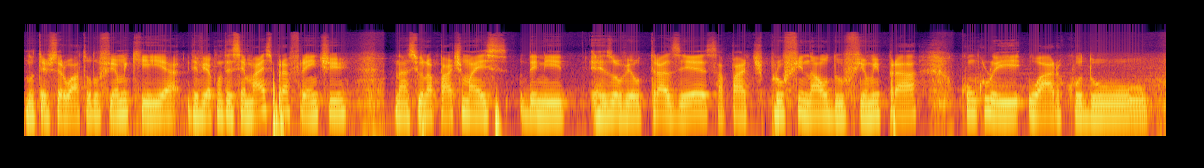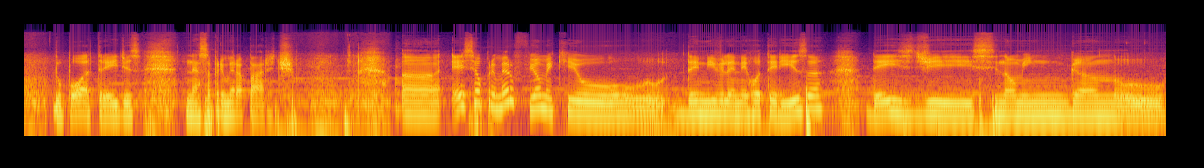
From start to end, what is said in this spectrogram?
no terceiro ato do filme que devia acontecer mais para frente na segunda parte, mas o Denis resolveu trazer essa parte pro final do filme para concluir o arco do, do Paul Atreides nessa primeira parte. Uh, esse é o primeiro filme que o Denis Villeneuve roteiriza desde, se não me engano,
